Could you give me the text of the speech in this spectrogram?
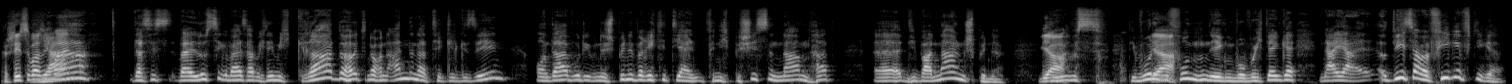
Verstehst du, was ja, ich meine? Das ist, weil lustigerweise habe ich nämlich gerade heute noch einen anderen Artikel gesehen und da wurde über eine Spinne berichtet, die einen, finde ich, beschissenen Namen hat. Äh, die Bananenspinne. Ja. Die, die wurde Ja. gefunden irgendwo, wo ich denke, naja, die ist aber viel giftiger.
